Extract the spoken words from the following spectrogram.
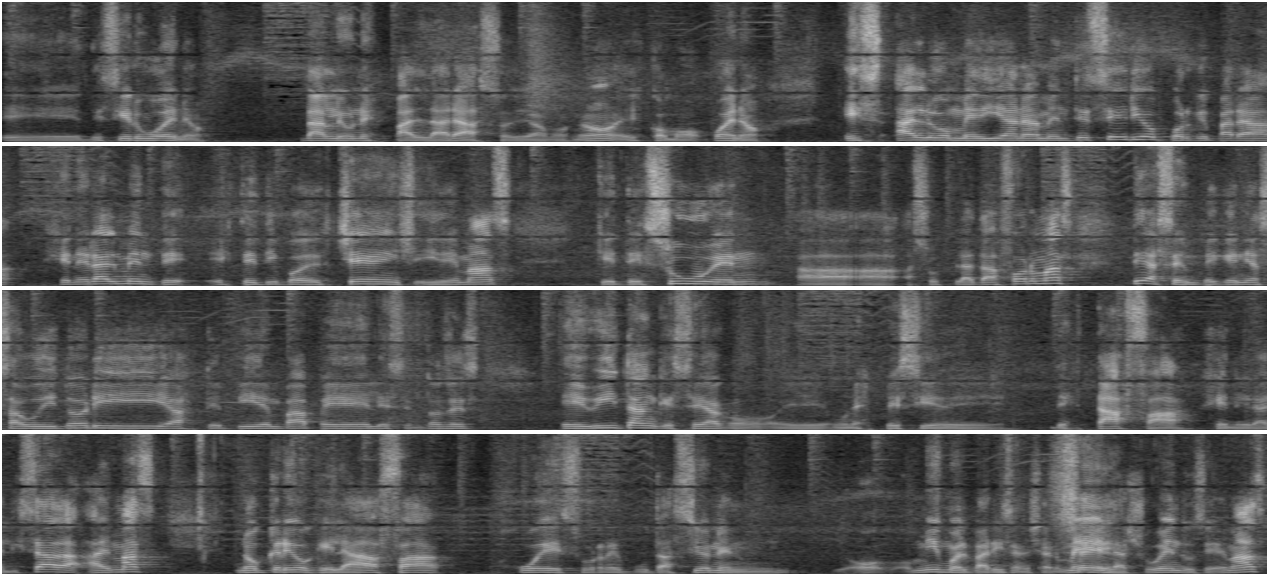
eh, decir, bueno, darle un espaldarazo, digamos, ¿no? Es como, bueno, es algo medianamente serio porque para generalmente este tipo de exchange y demás que te suben a, a- a sus plataformas, te hacen pequeñas auditorías, te piden papeles, entonces evitan que sea como, eh, una especie de, de estafa generalizada. Además, no creo que la AFA juegue su reputación en, o, o mismo el Paris Saint Germain, Sí. la Juventus y demás,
